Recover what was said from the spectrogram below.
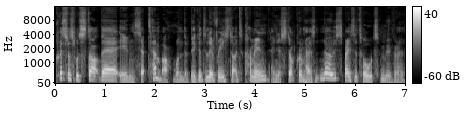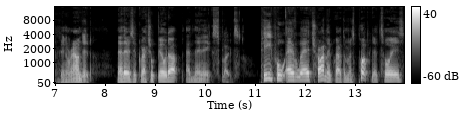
Christmas would start there in September when the bigger deliveries started to come in and your stockroom has no space at all to move anything around it. Now there is a gradual build up and then it explodes. People everywhere trying to grab the most popular toys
